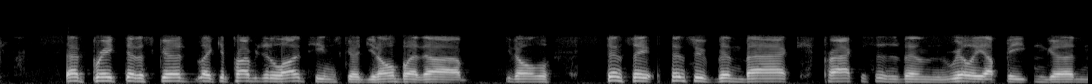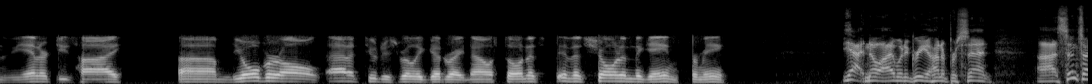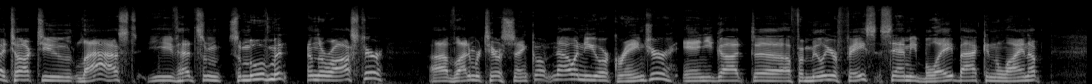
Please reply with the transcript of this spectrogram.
that break did us good. Like it probably did a lot of teams good, you know, but, uh, you know, since they since we've been back, practices have been really upbeat and good, and the energy's high. Um, the overall attitude is really good right now. So, and it's and it's showing in the game for me. Yeah, no, I would agree 100%. Uh, since I talked to you last, you've had some some movement in the roster. Uh, Vladimir Tarasenko, now a New York Ranger, and you got uh, a familiar face, Sammy Blais, back in the lineup.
